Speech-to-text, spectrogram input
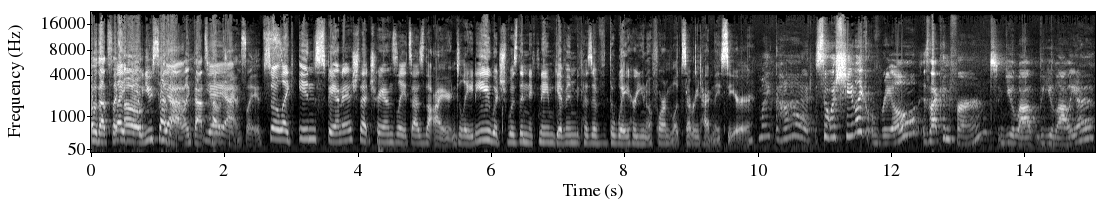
Oh, that's like, Like, oh, you said yeah, that. Like that's yeah, how it yeah. translates. So, like in Spanish, that translates as the Ironed Lady, which was the nickname given because of the way her uniform looks every time they see her. Oh my god. So was she like real? Is that confirmed? Eula- Eulalia?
